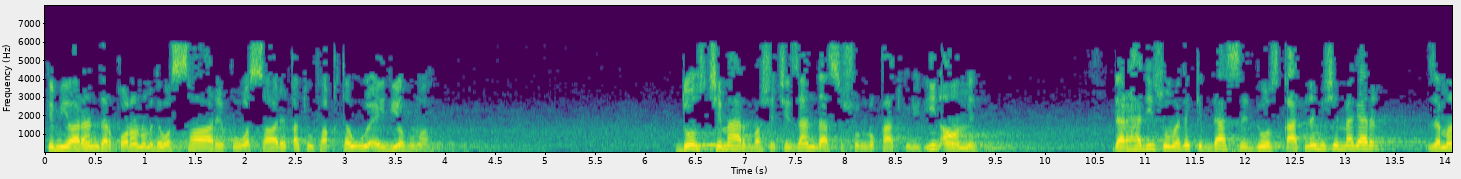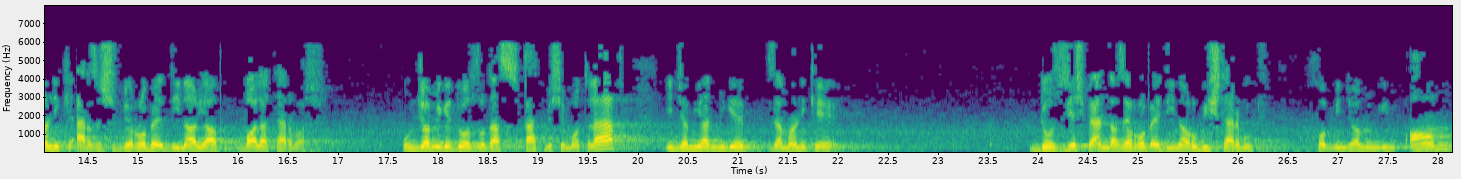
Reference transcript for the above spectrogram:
که میارن در قرآن اومده و سارق و سارقت فقتو ایدیهما. دوز چه مرد باشه چه زن دستشون رو قطع کنید. این عامه. در حدیث اومده که دست دوز قطع نمیشه مگر زمانی که ارزش به ربع دینار یا بالاتر باشه. اونجا میگه دوز و دست قطع بشه مطلق. اینجا میاد میگه زمانی که دوزیش به اندازه ربع دینارو بیشتر بود. خب اینجا میگیم عام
